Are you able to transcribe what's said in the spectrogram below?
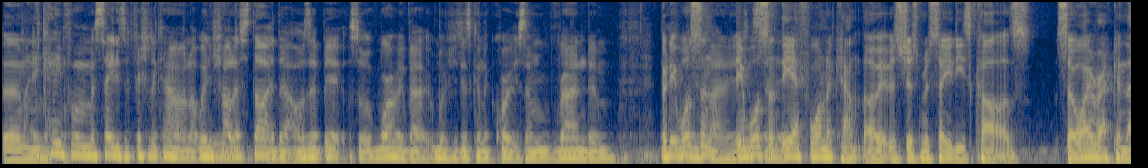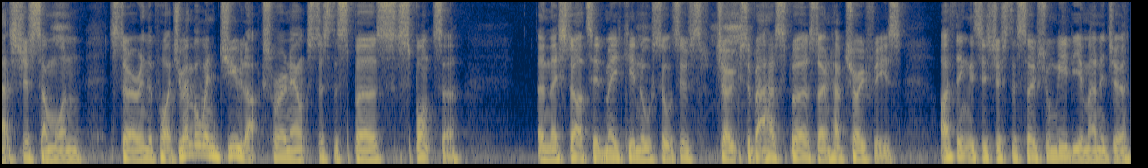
Um, It came from a Mercedes official account. Like when Charlotte started that, I was a bit sort of worried about whether she's just going to quote some random. but it wasn't. fan It wasn't the F1 account though. It was just Mercedes cars. So I reckon that's just someone stirring the pot. Do you remember when Dulux were announced as the Spurs sponsor, and they started making all sorts of jokes about how Spurs don't have trophies? I think this is just the social media manager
